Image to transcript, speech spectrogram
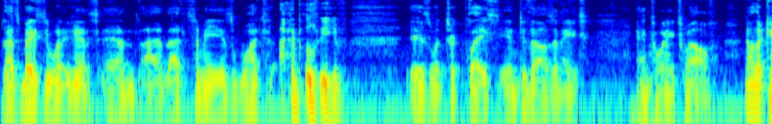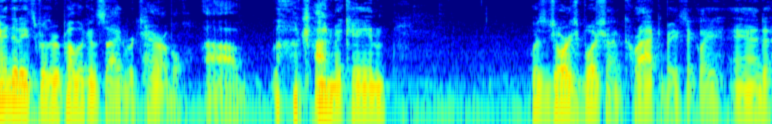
That's basically what it is. And uh, that to me is what I believe is what took place in 2008 and 2012. Now, the candidates for the Republican side were terrible. Uh, John McCain was George Bush on crack, basically. And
